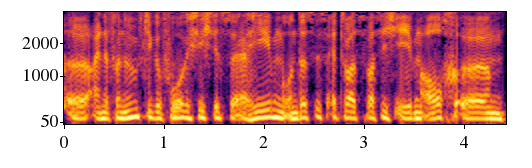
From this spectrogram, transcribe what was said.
äh, eine vernünftige Vorgeschichte zu erheben. Und das ist etwas, was ich eben auch ähm,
